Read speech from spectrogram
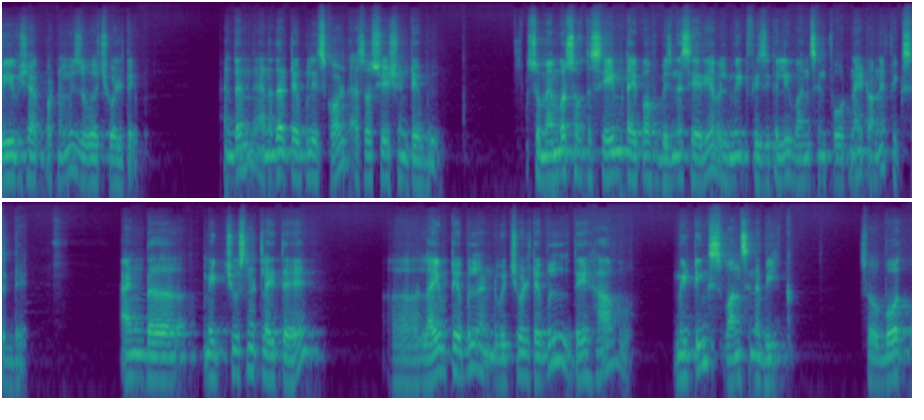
V Visakhapatnam is virtual table and then another table is called association table so members of the same type of business area will meet physically once in fortnight on a fixed day and మీకు చూసినట్లయితే live table and virtual table they have meetings once in a week so both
